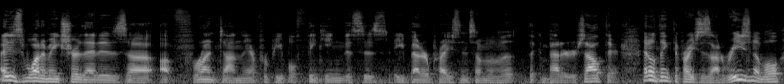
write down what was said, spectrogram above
I just want to make sure that is uh, upfront on there for people thinking this is a better price than some of the competitors out there. I don't think the price is unreasonable.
